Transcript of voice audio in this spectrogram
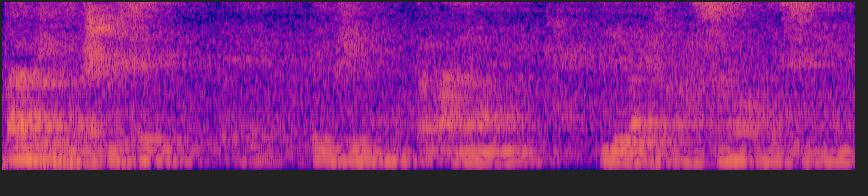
parabéns, eu acho que você é, tem feito um trabalhão aí de levar informação, conhecimento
